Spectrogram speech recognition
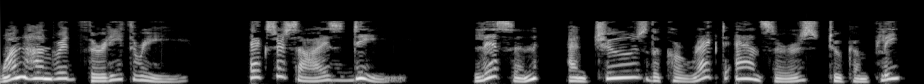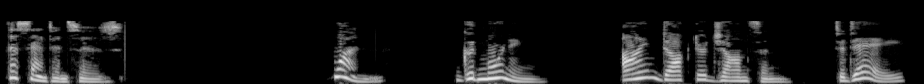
133. Exercise D. Listen and choose the correct answers to complete the sentences. 1, Good morning. I'm Dr. Johnson. Today,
